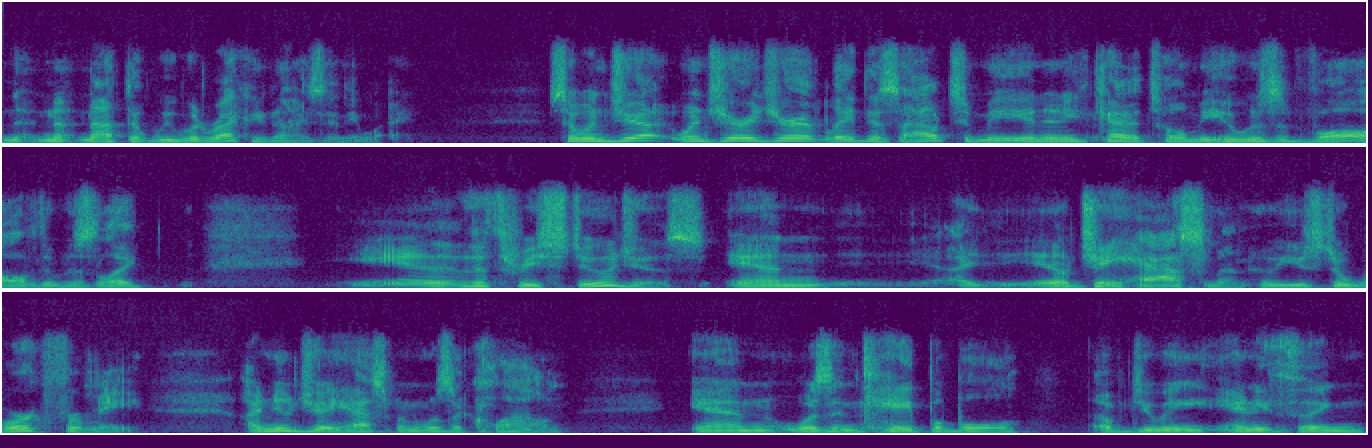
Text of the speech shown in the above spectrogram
N- not that we would recognize anyway. So when when Jerry Jarrett laid this out to me, and then he kind of told me who was involved, it was like Eh, the Three Stooges and eh, I, you know Jay Hassman, who used to work for me. I knew Jay Hassman was a clown and was incapable of doing anything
